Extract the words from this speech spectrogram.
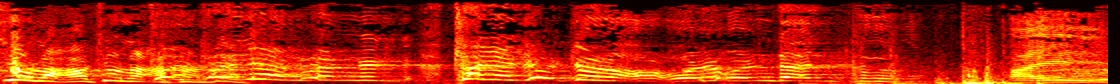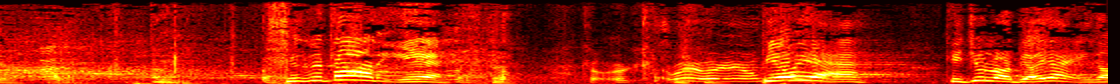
舅姥舅姥，看对见那看见就舅姥，我说我那，哎呀，行个大礼，表演给舅姥表演一个。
